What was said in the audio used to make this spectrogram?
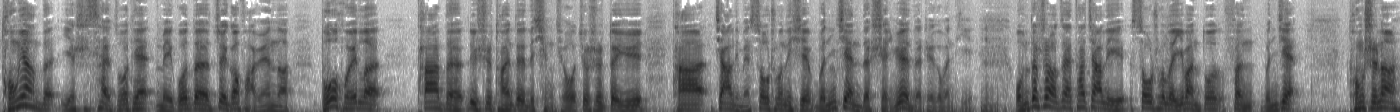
同样的也是在昨天，美国的最高法院呢驳回了他的律师团队的请求，就是对于他家里面搜出那些文件的审阅的这个问题。嗯，我们都知道，在他家里搜出了一万多份文件，同时呢。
